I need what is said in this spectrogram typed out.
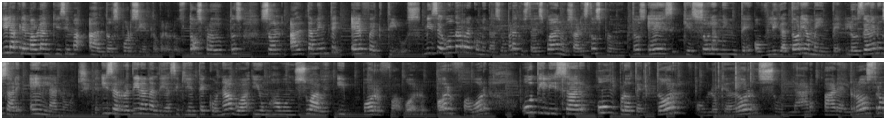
y la crema blanquísima al 2%, pero los dos productos son altamente efectivos. Mi segunda recomendación para que ustedes puedan usar estos productos es que solamente, obligatoriamente, los deben usar en la noche y se retiran al día siguiente con agua y un jabón suave y por favor, por favor, utilizar un protector o bloqueador solar para el rostro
